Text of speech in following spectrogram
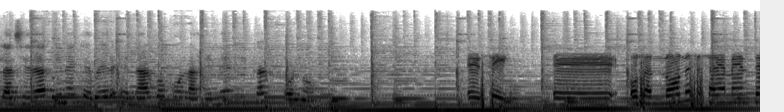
la ansiedad tiene que ver en algo con la genética o no eh, sí eh, o sea no necesariamente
